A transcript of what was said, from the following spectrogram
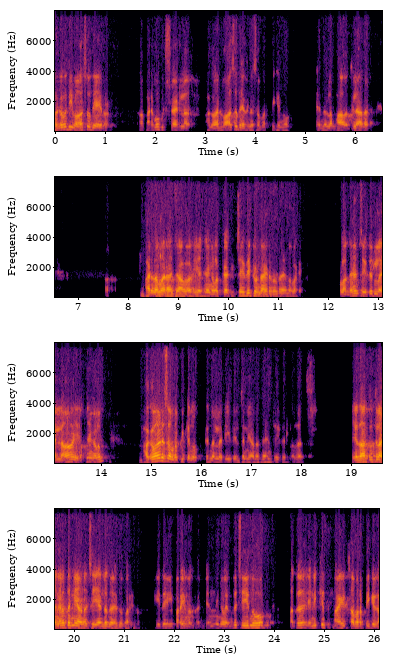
ഭഗവതി വാസുദേവൻ ആ പരമപുരുഷനായിട്ടുള്ള ഭഗവാൻ വാസുദേവനെ സമർപ്പിക്കുന്നു എന്നുള്ള ഭാവത്തിലാണ് ഭരത മഹാരാജാവ് യജ്ഞങ്ങളൊക്കെ ചെയ്തിട്ടുണ്ടായിരുന്നത് എന്ന് പറയും അപ്പോൾ അദ്ദേഹം ചെയ്തിട്ടുള്ള എല്ലാ യജ്ഞങ്ങളും ഭഗവാന് സമർപ്പിക്കുന്നു എന്നുള്ള രീതിയിൽ തന്നെയാണ് അദ്ദേഹം ചെയ്തിട്ടുള്ളത്. യഥാർത്ഥത്തിൽ അങ്ങനെ തന്നെയാണ് ചെയ്യേണ്ടത് എന്ന് പറയുന്നു ഗീതയിൽ പറയുന്നുണ്ട് നിങ്ങൾ എന്ത് ചെയ്യുന്നുവോ അത് എനിക്ക് ആയി സമർപ്പിക്കുക.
